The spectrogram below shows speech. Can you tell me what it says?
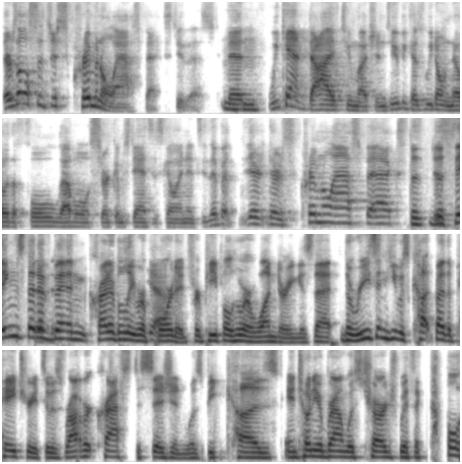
There's also just criminal aspects to this that mm-hmm. we can't dive too much into because we don't know the full level of circumstances going into there. But there, there's criminal aspects. The, the things that have been credibly reported yeah. for people who are wondering is that the reason he was cut by the Patriots, it was Robert Kraft's decision, was because Antonio Brown was charged with a couple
